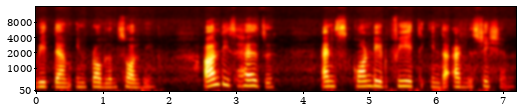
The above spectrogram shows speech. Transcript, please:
with them in problem solving. All this has ensconced faith in the administration.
